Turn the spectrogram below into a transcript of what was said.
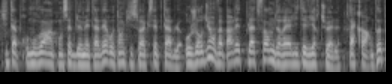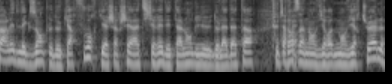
quitte à promouvoir un concept de métavers, autant qu'il soit acceptable. Aujourd'hui, on va parler de plateforme de réalité virtuelle. D'accord. On peut parler de l'exemple de Carrefour qui a cherché à attirer des talents de la data dans un environnement virtuel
